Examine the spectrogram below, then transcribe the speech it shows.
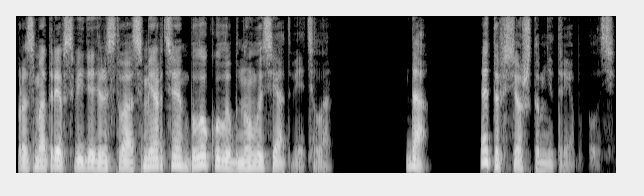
Просмотрев свидетельство о смерти, Блок улыбнулась и ответила: "Да, это все, что мне требовалось".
